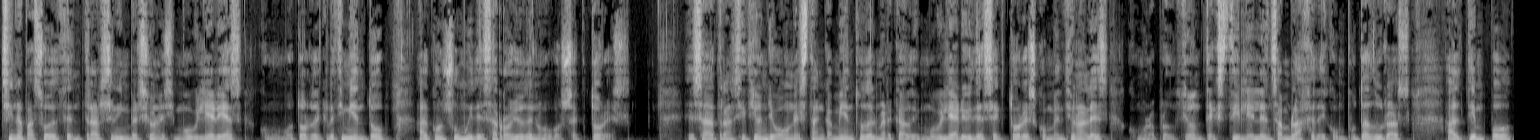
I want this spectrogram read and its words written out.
China pasó de centrarse en inversiones inmobiliarias como motor de crecimiento al consumo y desarrollo de nuevos sectores. Esa transición llevó a un estancamiento del mercado inmobiliario y de sectores convencionales como la producción textil y el ensamblaje de computadoras, al tiempo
